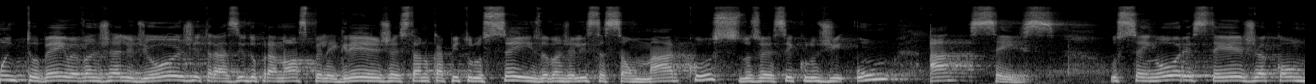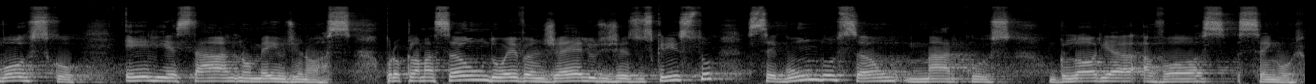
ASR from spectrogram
Muito bem, o evangelho de hoje, trazido para nós pela igreja, está no capítulo 6 do evangelista São Marcos, dos versículos de 1 a 6. O Senhor esteja convosco, Ele está no meio de nós. Proclamação do evangelho de Jesus Cristo, segundo São Marcos. Glória a vós, Senhor.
